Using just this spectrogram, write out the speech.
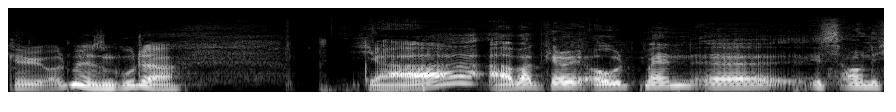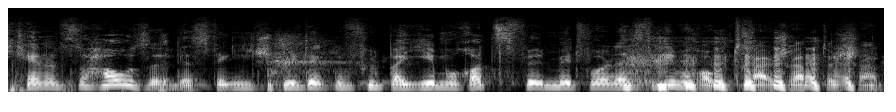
Gary Oldman ist ein guter. Ja, aber Gary Oldman äh, ist auch nicht gerne zu Hause. Deswegen spielt er gefühlt bei jedem Rotzfilm mit, wo er das Nebenraumschreibtisch hat.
